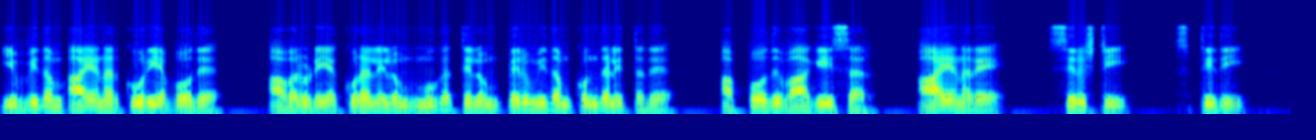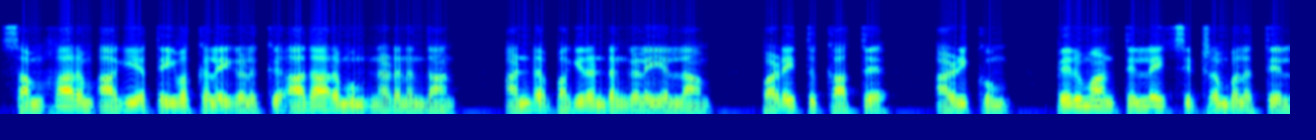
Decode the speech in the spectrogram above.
இவ்விதம் ஆயனர் கூறியபோது அவருடைய குரலிலும் முகத்திலும் பெருமிதம் கொந்தளித்தது. அப்போது வாகீசர் ஆயனரே சிருஷ்டி ஸ்திதி சம்ஹாரம் ஆகிய தெய்வக்கலைகளுக்கு ஆதாரமும் நடனந்தான். அண்ட பகிரண்டங்களை எல்லாம் படைத்து காத்து அழிக்கும் பெருமான் தில்லை சிற்றம்பலத்தில்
